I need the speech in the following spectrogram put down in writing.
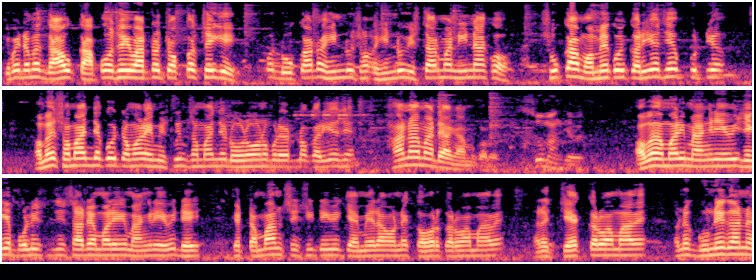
કે ભાઈ તમે ગાવ કાપો છો એ વાત તો ચોક્કસ થઈ ગઈ પણ ડોકા તો હિન્દુ હિન્દુ વિસ્તારમાં નહીં નાખો. શું કામ અમે કોઈ કરીએ છીએ કૃત્ય અમે સમાજને કોઈ તમારે મુસ્લિમ સમાજને દોડવાનો પ્રયત્ન કરીએ છીએ? હાના માટે આ કામ કરો. શું માંગ હવે? હવે અમારી માંગણી એવી છે કે પોલીસની સાથે અમારી એવી માંગણી એવી થઈ કે તમામ સીસીટીવી કેમેરાઓને કવર કરવામાં આવે અને ચેક કરવામાં આવે. અને ગુનેગારને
